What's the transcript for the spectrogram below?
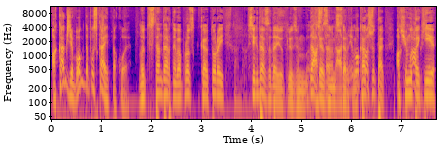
А как же Бог допускает такое? Ну, это стандартный вопрос, который всегда задают людям, да, связанным с церковью. Вопрос. Как же так? А Почему а такие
